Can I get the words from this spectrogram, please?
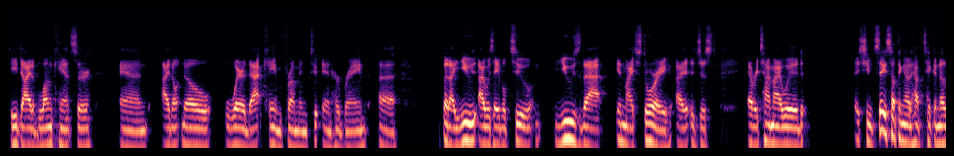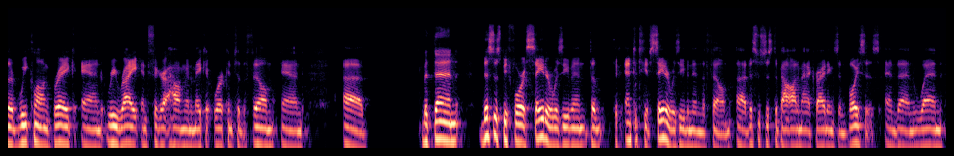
he died of lung cancer. And I don't know where that came from into in her brain. Uh, but I use I was able to use that in my story. I it just every time I would she would say something, I'd have to take another week long break and rewrite and figure out how I'm going to make it work into the film. And uh, but then this is before Sator was even the, the entity of Sator was even in the film. Uh, this was just about automatic writings and voices. And then when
